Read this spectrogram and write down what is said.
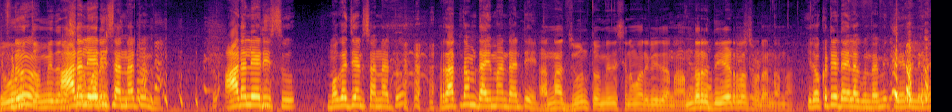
ఇప్పుడు జూన్ తొమ్మిది ఆడ లేడీస్ అన్నట్టు ఉంది ఆడ లేడీస్ మొగ జెంట్స్ అన్నట్టు రత్నం డైమండ్ అంటే? అన్న జూన్ తొమ్మిది సినిమా రిలీజ్ అన్న. అందరూ థియేటర్లో చూడండి అన్న. ఇది ఒకటే డైలాగ్ ఉందా? మీకు వేరే లేదా?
